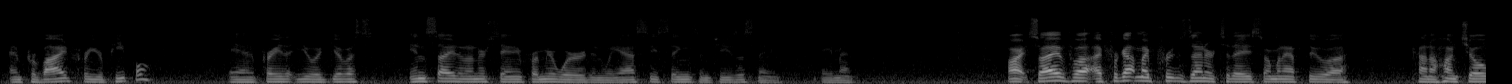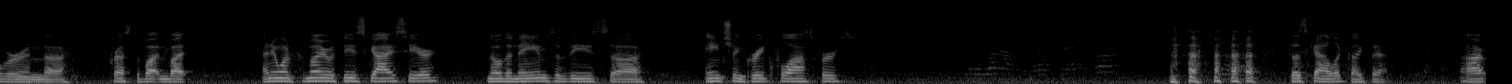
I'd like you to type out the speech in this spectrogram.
and provide for your people. And pray that you would give us insight and understanding from your word. And we ask these things in Jesus' name. Amen. All right, so I've uh, I forgot my presenter today, so I'm going to have to uh, kind of hunch over and uh, press the button. But anyone familiar with these guys here? Know the names of these uh, ancient Greek philosophers? Does kind of look like that. Uh,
